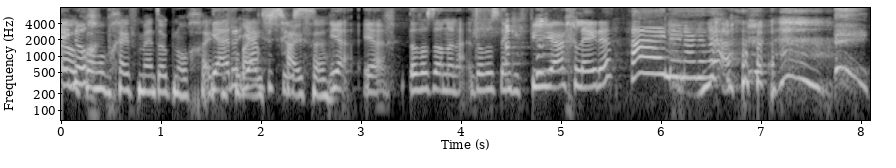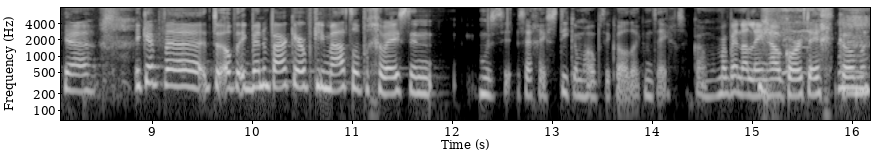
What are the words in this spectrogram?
ik weet nog- kwam op een gegeven moment ook nog even Ja, voorbij schuiven. Ja, ja, dat was dan een, dat was denk ik vier jaar geleden. Hi Leonardo. Ja. Ja, ik, heb, eh, op, ik ben een paar keer op klimaattoppen geweest. En ik moet zeggen, stiekem hoopte ik wel dat ik hem tegen zou komen. Maar ik ben alleen El Gore tegengekomen.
